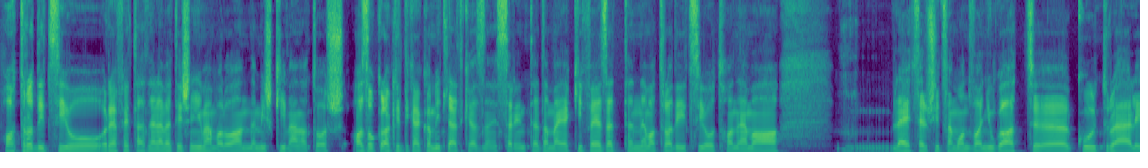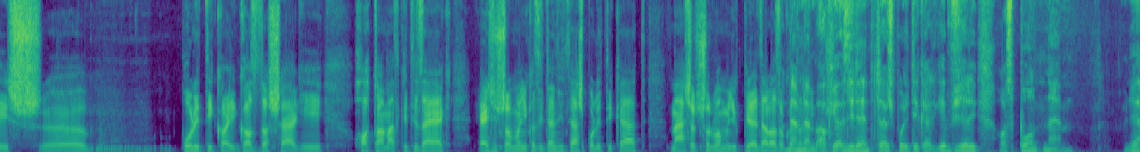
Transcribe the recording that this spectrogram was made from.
A tradíció reflektált nevetése nyilvánvalóan nem is kívánatos. Azokkal a kritikákkal mit lehet kezdeni szerinted, amelyek kifejezetten nem a tradíciót, hanem a leegyszerűsítve mondva nyugat kulturális, politikai, gazdasági hatalmát kritizálják. Elsősorban mondjuk az identitáspolitikát, másodszorban mondjuk például azokat... Nem, nem, aki az identitáspolitikát képviseli, az pont nem. Ugye?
